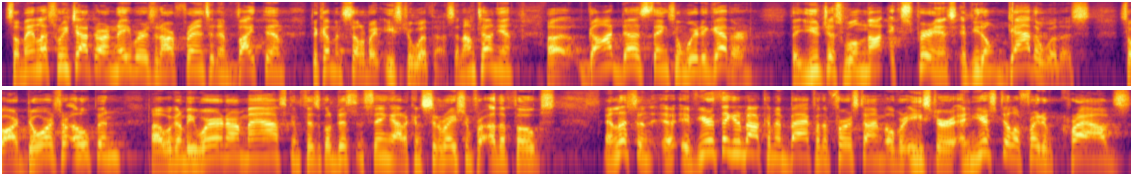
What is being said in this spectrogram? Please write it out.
So, man, let's reach out to our neighbors and our friends and invite them to come and celebrate Easter with us. And I'm telling you, uh, God does things when we're together that you just will not experience if you don't gather with us. So our doors are open. Uh, we're going to be wearing our mask and physical distancing out of consideration for other folks. And listen, if you're thinking about coming back for the first time over Easter and you're still afraid of crowds,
